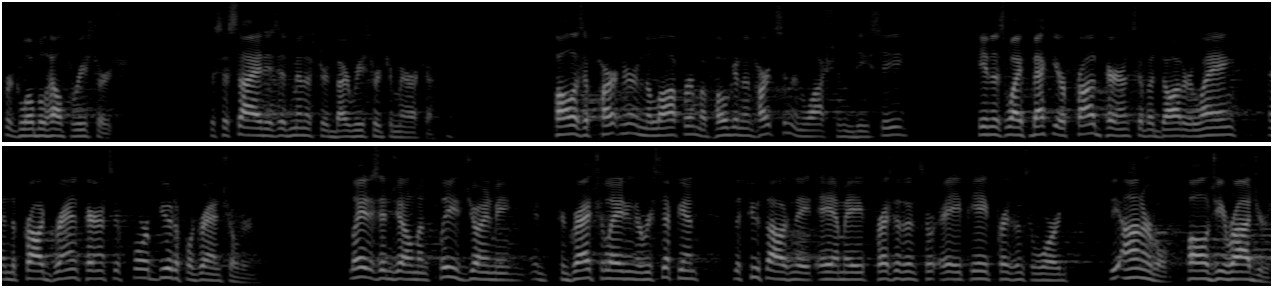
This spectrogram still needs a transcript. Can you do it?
for Global Health Research. The society is administered by Research America. Paul is a partner in the law firm of Hogan and Hartson in Washington, D.C. He and his wife Becky are proud parents of a daughter, Lang, and the proud grandparents of four beautiful grandchildren. Ladies and gentlemen, please join me in congratulating the recipient of the 2008 AMA President's, or APA President's Award, the Honorable Paul G. Rogers.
